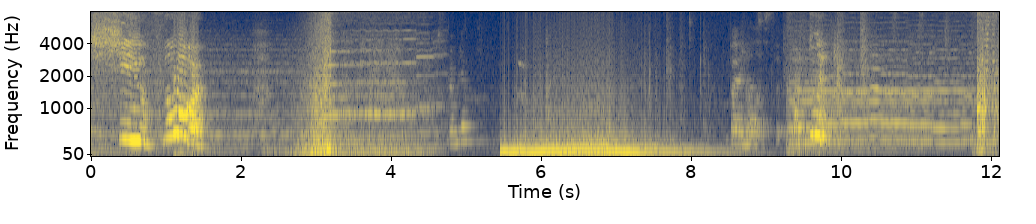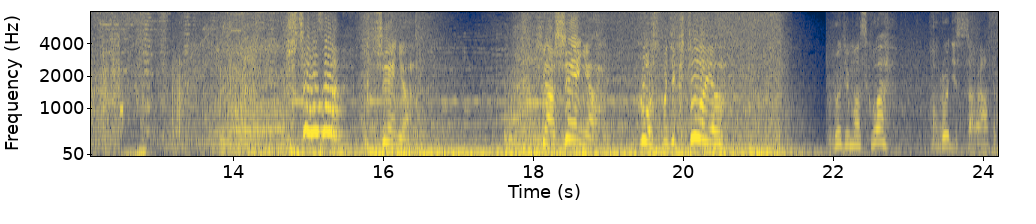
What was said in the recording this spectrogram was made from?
Чего? Без проблем. Пожалуйста. Фортуна! Что за... Женя! Я Женя! Господи, кто я? Вроде Москва, а вроде Саратов.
